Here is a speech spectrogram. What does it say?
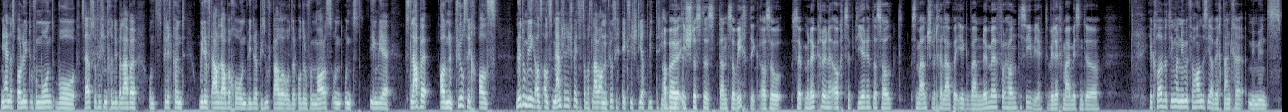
wir haben ein paar Leute auf dem Mond, die selbstsufficient können überleben und vielleicht können wieder auf die Erde runterkommen und wieder etwas aufbauen oder, oder auf dem Mars und, und irgendwie das Leben an und für sich als, nicht unbedingt als, als menschliche Spezies, aber das Leben an und für sich existiert weiterhin. Aber weiter. ist das, das dann so wichtig? Also sollte man nicht können akzeptieren, dass halt das menschliche Leben irgendwann nicht mehr vorhanden sein wird? Weil ich meine, wir sind ja... Ja klar wird es irgendwann nicht mehr vorhanden sein, aber ich denke, wir müssen,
